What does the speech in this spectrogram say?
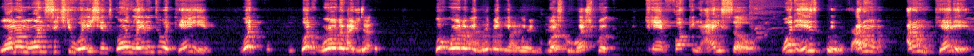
one-on-one situations going late into a game. What what world are we I living? What world are we living in where. Russell Westbrook can't fucking ISO? What is this? I don't I don't get it.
